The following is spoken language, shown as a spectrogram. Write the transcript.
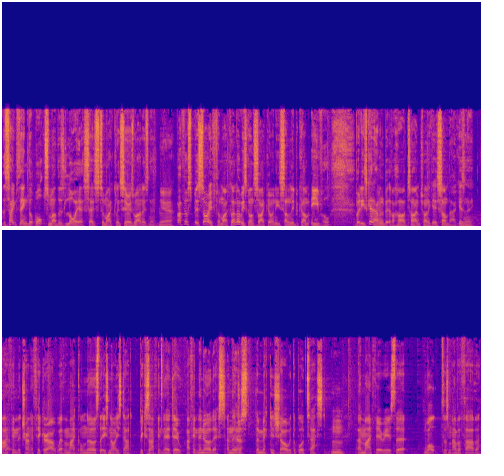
The same thing that Walt's mother's lawyer says to Michael in Series 1, isn't it? Yeah. I feel a bit sorry for Michael. I know he's gone psycho and he's suddenly become evil, but he's getting having a bit of a hard time trying to get his son back, isn't he? I think they're trying to figure out whether Michael knows that he's not his dad because I think they do. I think they know this and they're Yeah. just they're making sure with the blood test. Mm. And my theory is that Walt doesn't have a father,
